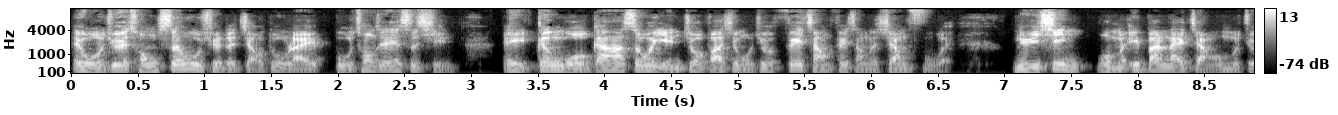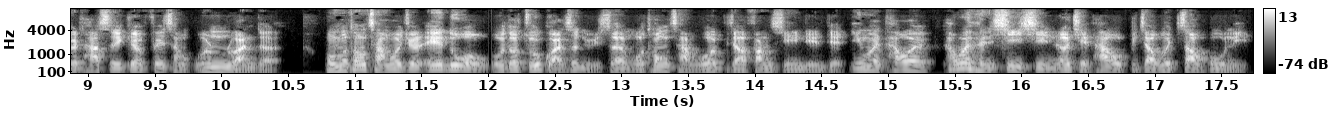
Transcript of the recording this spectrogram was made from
哎，我觉得从生物学的角度来补充这件事情。哎，跟我刚刚社会研究发现，我就非常非常的相符。哎，女性，我们一般来讲，我们觉得她是一个非常温暖的。我们通常会觉得，哎，如果我的主管是女生，我通常我会比较放心一点点，因为她会她会很细心，而且她我比较会照顾你。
